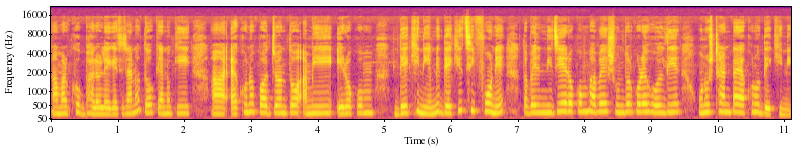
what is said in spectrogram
আমার খুব ভালো লেগেছে জানো তো? কেন কি আহ, এখনও পর্যন্ত আমি এরকম দেখিনি। এমনি দেখেছি ফোনে তবে নিজে এরকমভাবে সুন্দর করে হলদির অনুষ্ঠানটা এখনও দেখিনি।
